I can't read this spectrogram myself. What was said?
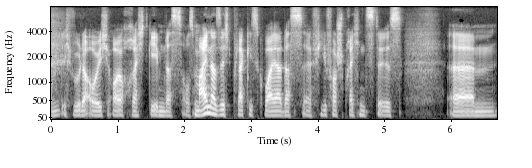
Und ich würde euch auch recht geben, dass aus meiner Sicht Plucky Squire das äh, vielversprechendste ist. Ähm,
